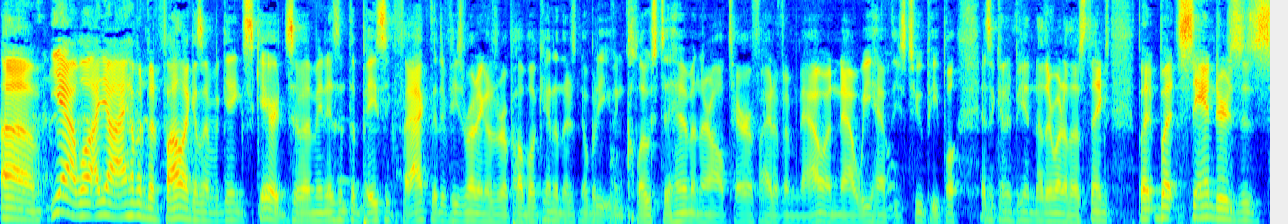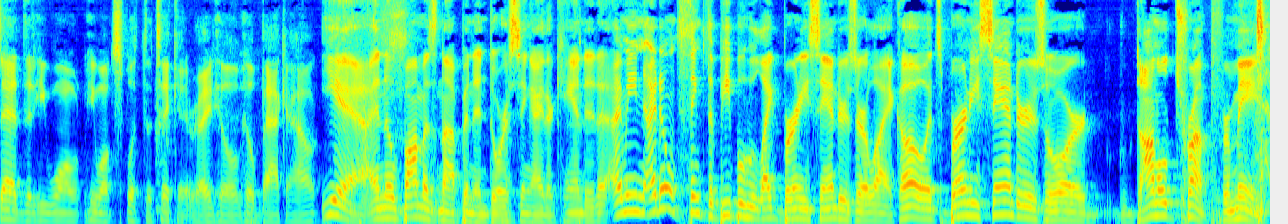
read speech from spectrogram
Um, yeah, well, yeah, I haven't been following because I'm getting scared. So, I mean, isn't the basic fact that if he's running as a Republican and there's nobody even close to him and they're all terrified of him now, and now we have these two people, is it going to be another one of those things? But but Sanders has said that he won't he won't split the ticket, right? He'll he'll back out. Yeah, and Obama's not been endorsing either candidate. I mean, I don't think the people who like Bernie Sanders are like, oh, it's Bernie Sanders or Donald Trump for me.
